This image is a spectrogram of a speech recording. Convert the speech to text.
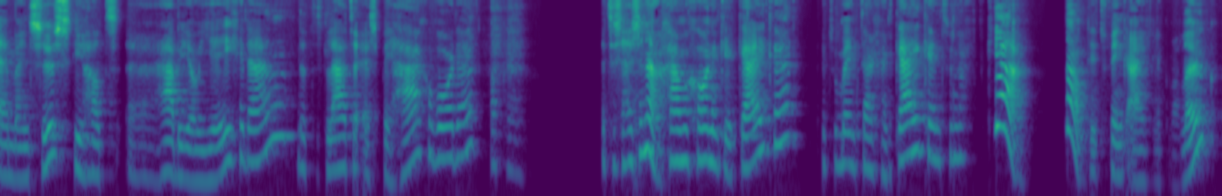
en mijn zus, die had eh HBOJ gedaan, dat is later SPH geworden. Oké. En toen zei ze, nou, gaan we gewoon een keer kijken. En toen ben ik daar gaan kijken en toen dacht ik, ja, nou, dit vind ik eigenlijk wel leuk.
